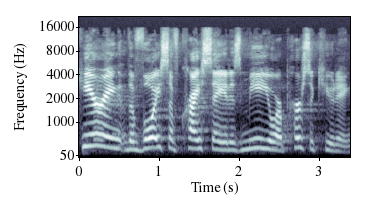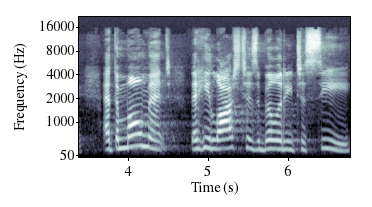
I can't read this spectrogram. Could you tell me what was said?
hearing the voice of Christ say, It is me you are persecuting. At the moment that he lost his ability to see,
